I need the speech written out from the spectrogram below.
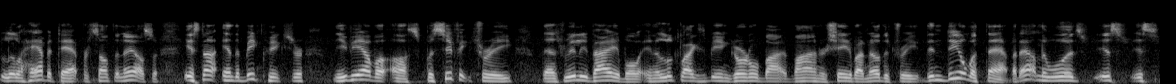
little habitat for something else. So it's not in the big picture. If you have a, a specific tree that's really valuable and it looks like it's being girdled by a vine or shaded by another tree, then deal with that. But out in the woods, it's it's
